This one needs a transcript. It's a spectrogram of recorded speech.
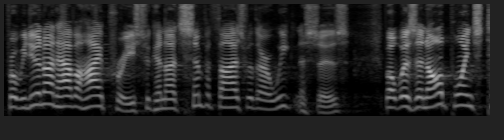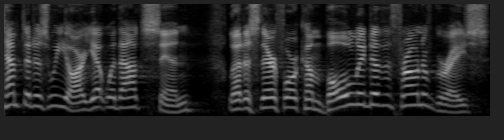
for we do not have a high priest who cannot sympathize with our weaknesses, but was in all points tempted as we are, yet without sin. Let us therefore come boldly to the throne of grace,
